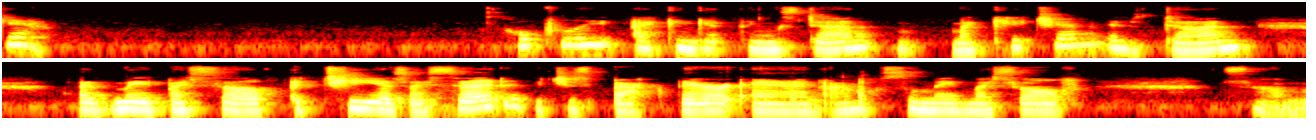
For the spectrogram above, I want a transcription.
yeah, hopefully I can get things done. My kitchen is done. I've made myself a tea, as I said, which is back there, and I also made myself some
